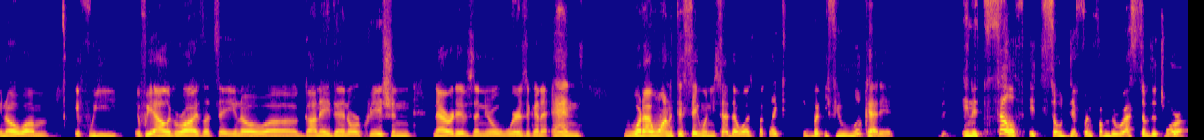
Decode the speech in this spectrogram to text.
you know, um, if we if we allegorize, let's say, you know, uh, Gan Eden or creation narratives, and you know, where's it going to end? What I wanted to say when you said that was, but like, but if you look at it in itself, it's so different from the rest of the Torah.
